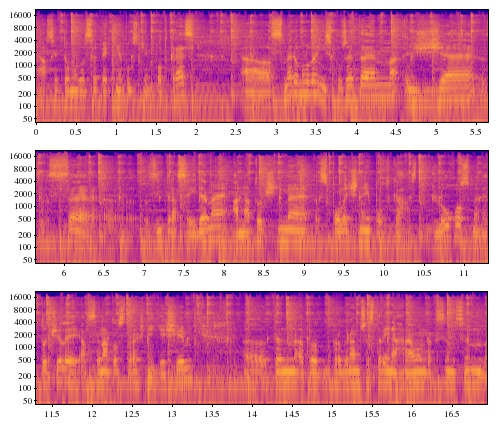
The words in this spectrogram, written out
Já si k tomu zase pěkně pustím podkres. Jsme domluvení s Kuřetem, že se e, zítra sejdeme a natočíme společný podcast. Dlouho jsme netočili, já se na to strašně těším. E, ten program, přes který nahrávám, tak si musím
